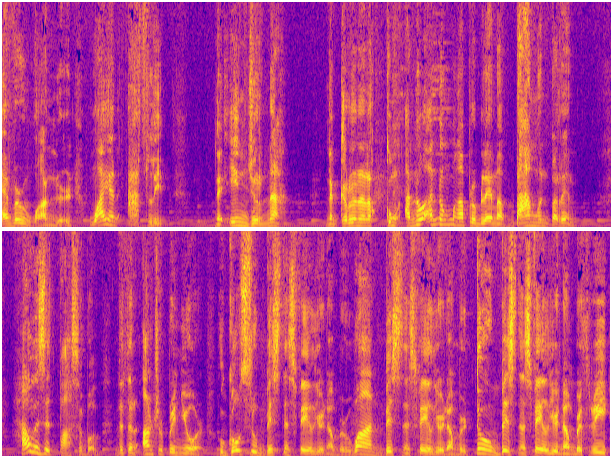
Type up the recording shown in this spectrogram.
ever wondered why an athlete na injure na nagkaroon na kung ano-anong mga problema, bangon pa rin. How is it possible that an entrepreneur who goes through business failure number one, business failure number two, business failure number three,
